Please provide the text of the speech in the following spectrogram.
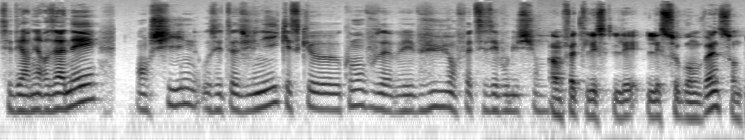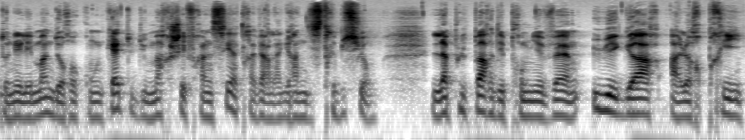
ces, dernières années, en Chine, aux États-Unis. Qu'est-ce que, comment vous avez vu en fait ces évolutions? En fait, les, les, les seconds vins sont un élément de reconquête du marché français à travers la grande distribution. La plupart des premiers vins, eu égard à leur prix,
